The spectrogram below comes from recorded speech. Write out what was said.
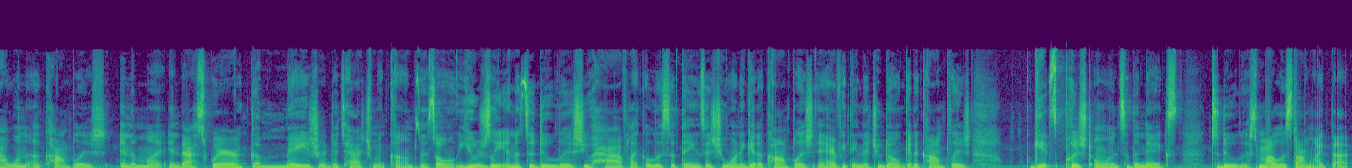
I want to accomplish in a month. And that's where the major detachment comes. And so, usually in a to do list, you have like a list of things that you want to get accomplished, and everything that you don't get accomplished gets pushed on to the next to do list. My lists aren't like that.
